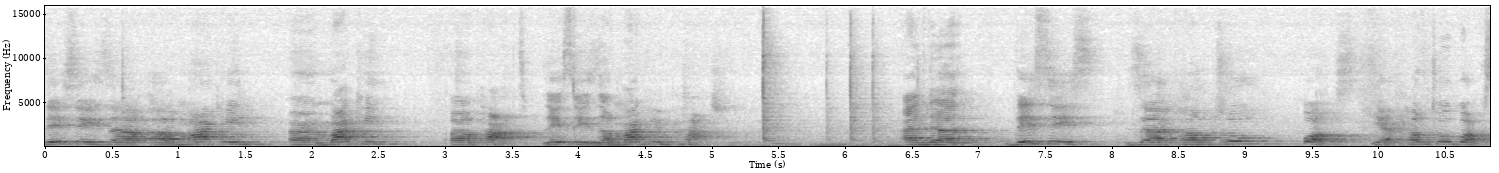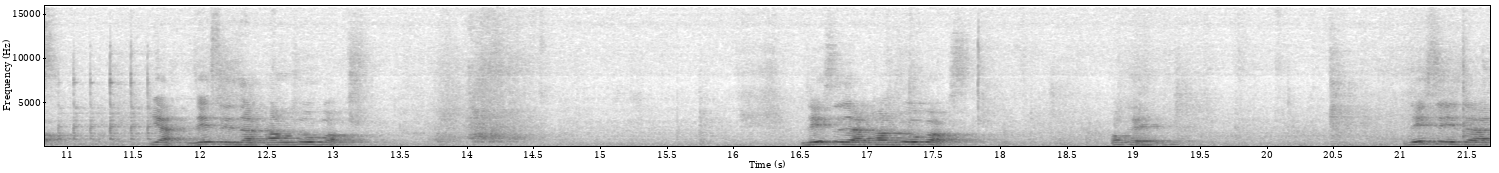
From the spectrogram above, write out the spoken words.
this is a, a marking uh, marking uh, part. This is a marking part. And uh, this is the control box. Yeah, control box. Yeah, this is a control box. This is a control box. Okay. This is a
